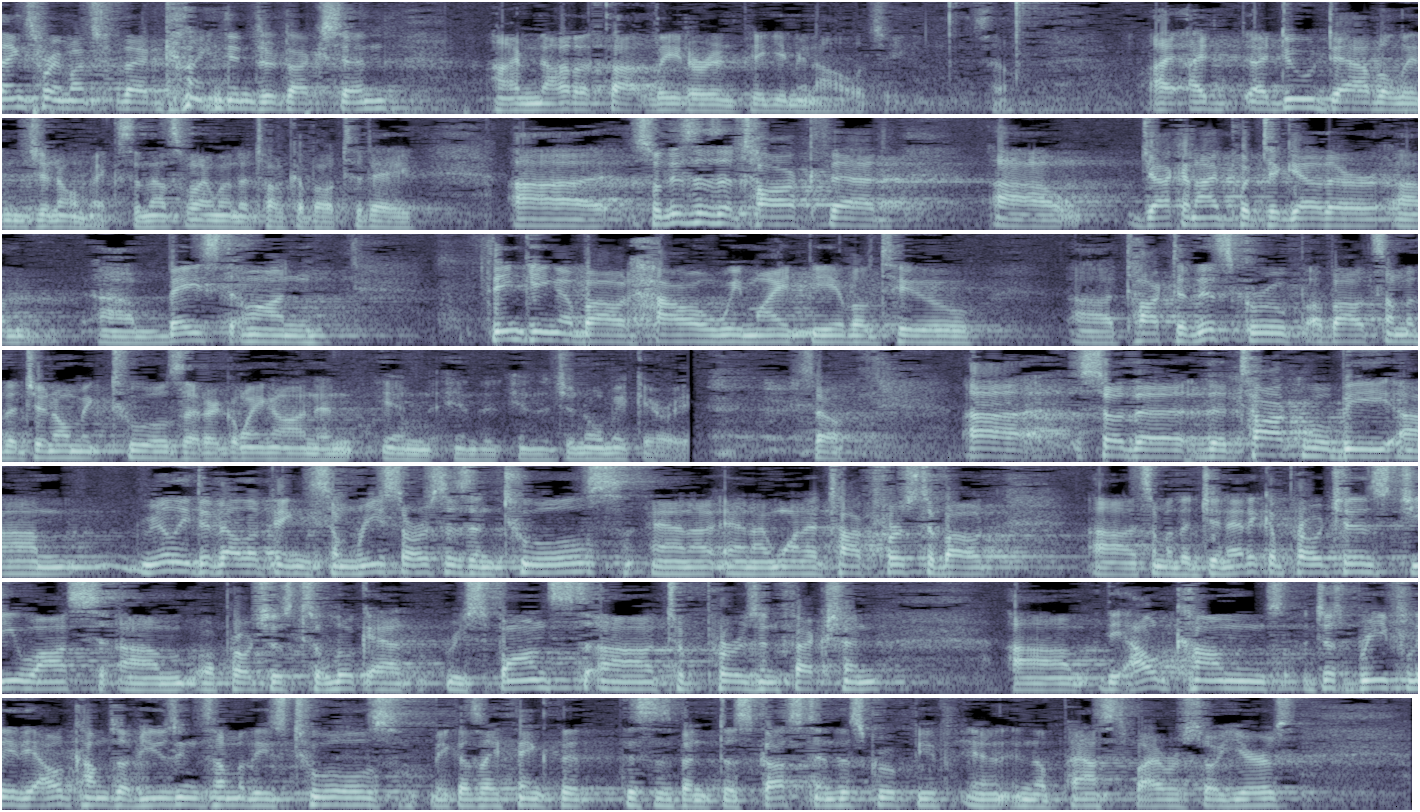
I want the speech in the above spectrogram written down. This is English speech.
thanks very much for that kind introduction. I'm not a thought leader in pig immunology. So I, I, I do dabble in genomics, and that's what I'm going to talk about today. Uh, so this is a talk that uh, Jack and I put together um, um, based on thinking about how we might be able to uh, talk to this group about some of the genomic tools that are going on in, in, in, the, in the genomic area. So, uh, so the, the talk will be um, really developing some resources and tools, and I, and I want to talk first about uh, some of the genetic approaches, GWAS um, approaches to look at response uh, to PRRS infection. Um, the outcomes, just briefly, the outcomes of using some of these tools, because I think that this has been discussed in this group in, in the past five or so years.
